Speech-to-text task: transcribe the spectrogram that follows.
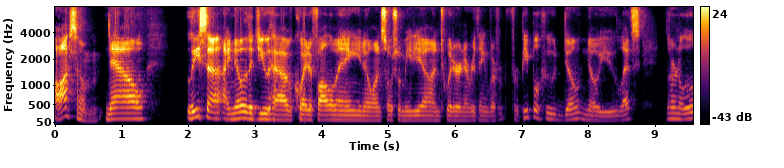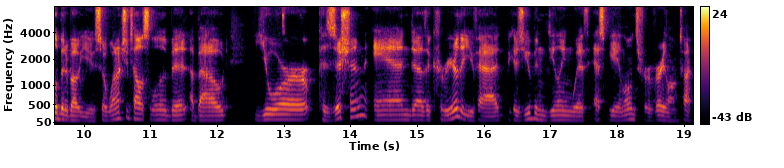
Awesome. Now, Lisa, I know that you have quite a following, you know, on social media, on Twitter and everything, but for, for people who don't know you, let's learn a little bit about you. So, why don't you tell us a little bit about your position and uh, the career that you've had because you've been dealing with SBA loans for a very long time.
